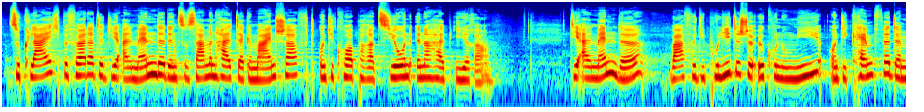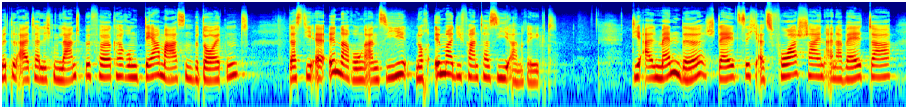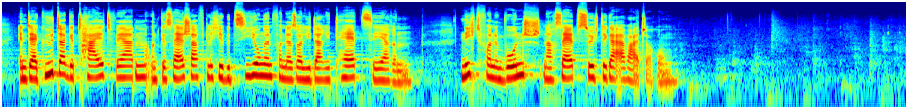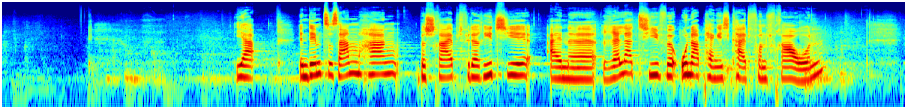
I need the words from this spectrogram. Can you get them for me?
Zugleich beförderte die Allmende den Zusammenhalt der Gemeinschaft und die Kooperation innerhalb ihrer. Die Allmende war für die politische Ökonomie und die Kämpfe der mittelalterlichen Landbevölkerung dermaßen bedeutend, dass die Erinnerung an sie noch immer die Fantasie anregt. Die Allmende stellt sich als Vorschein einer Welt dar, in der Güter geteilt werden und gesellschaftliche Beziehungen von der Solidarität zehren, nicht von dem Wunsch nach selbstsüchtiger Erweiterung. Ja, in dem Zusammenhang beschreibt Federici eine relative Unabhängigkeit von Frauen,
